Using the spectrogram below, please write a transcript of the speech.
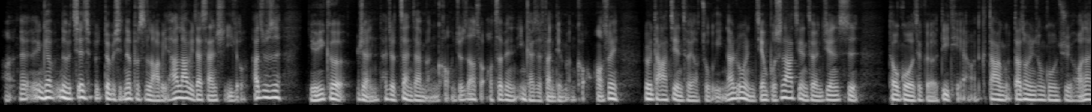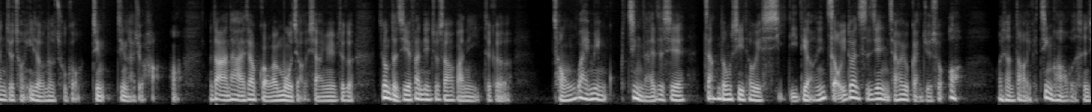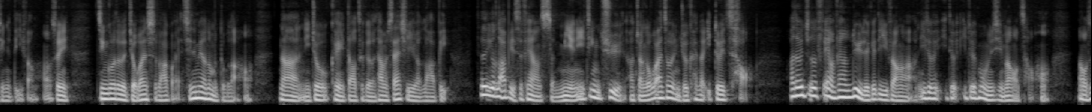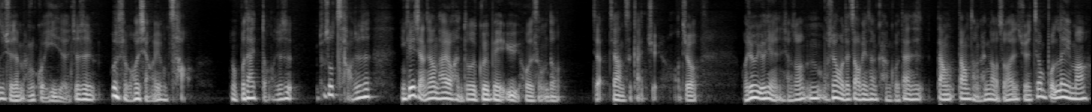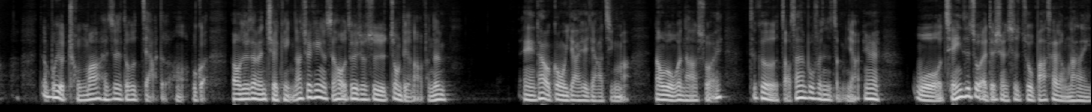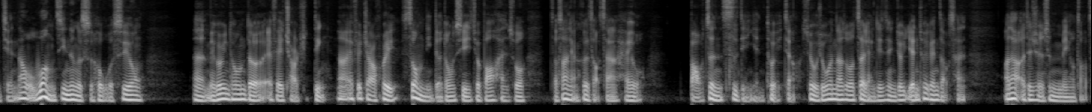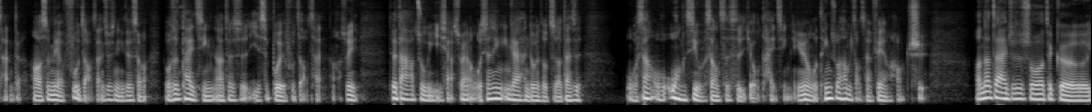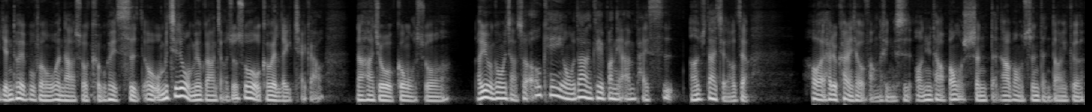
啊，那应该那这不对不起，那不是 lobby，它 lobby 在三十一楼，它就是有一个人，他就站在门口，你就知道说哦，这边应该是饭店门口哦，所以如果大家计程车要注意，那如果你今天不是搭计程车，你今天是透过这个地铁啊，这个大大众运输工具哦，那你就从一楼那个出口进进来就好哦。那当然，他还是要拐弯抹角一下，因为这个这种等级的饭店就是要把你这个从外面进来这些。脏东西都给洗涤掉，你走一段时间，你才会有感觉说，哦，我想到一个净化我身心的地方哦。所以经过这个九弯十八拐，其实没有那么多了哈。那你就可以到这个他们三十一楼 lobby，这个 lobby 是非常神秘。你一进去啊，转个弯之后，你就看到一堆草啊，这就是非常非常绿的一个地方啊，一堆一堆一堆莫名其妙的草哈。那我是觉得蛮诡异的，就是为什么会想要用草？我不太懂，就是不说草，就是你可以想象它有很多的龟背芋或者什么都这这样子感觉，我就我就有点想说，嗯，虽然我在照片上看过，但是当当场看到的时候，还是觉得这样不累吗？这样不会有虫吗？还是都是假的啊？不管，然后我就在那边 checking，。那 checking 的时候，这个就是重点了。反正，哎，他有跟我压一些押金嘛。那我有问他说，哎，这个早餐的部分是怎么样？因为我前一次做 addition 是做巴塞隆纳那一间，那我忘记那个时候我是用呃美国运通的 FHR 去订。那 FHR 会送你的东西就包含说早上两颗早餐，还有保证四点延退这样。所以我就问他说，这两件事情就延退跟早餐。啊，他 addition 是没有早餐的，哦，是没有附早餐，就是你这什么，我是泰金，那这是也是不会附早餐啊，所以这大家注意一下。虽然我相信应该很多人都知道，但是我上我忘记我上次是有钛金的，因为我听说他们早餐非常好吃。好，那再来就是说这个延退的部分，我问他说可不可以四，我们其实我没有跟他讲，就是说我可不可以 late check out，那他就跟我说，他原本跟我讲说 OK，我当然可以帮你安排四，然后就大概讲到这样。后来他就看了一下我房型是哦，因为他要帮我升等，他要帮我升等到一个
